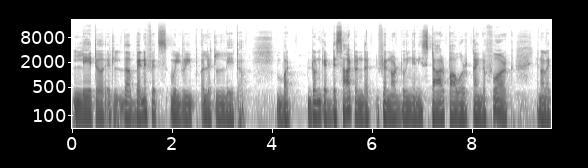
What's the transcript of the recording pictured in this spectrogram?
later. It'll, the benefits will reap a little later. But don't get disheartened that if you're not doing any star power kind of work, you know, like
